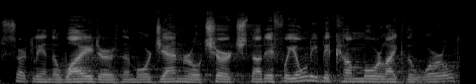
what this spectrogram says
certainly in the wider, the more general church, that if we only become more like the world,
